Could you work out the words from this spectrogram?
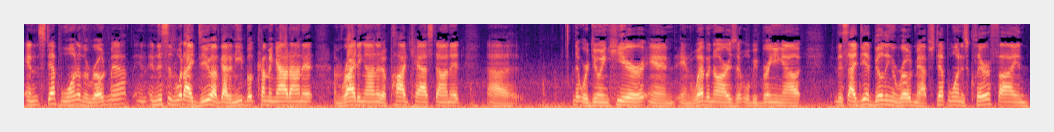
And step one of the roadmap, and, and this is what I do. I've got an ebook coming out on it. I'm writing on it, a podcast on it. Uh, that we're doing here and, and webinars that we'll be bringing out this idea of building a roadmap. Step one is clarify and,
